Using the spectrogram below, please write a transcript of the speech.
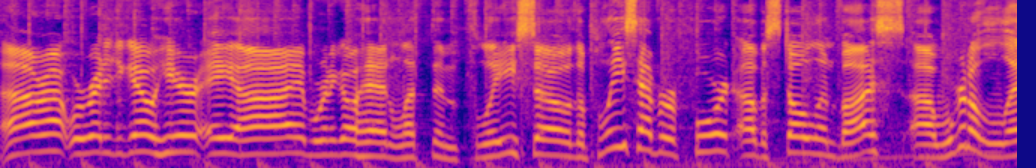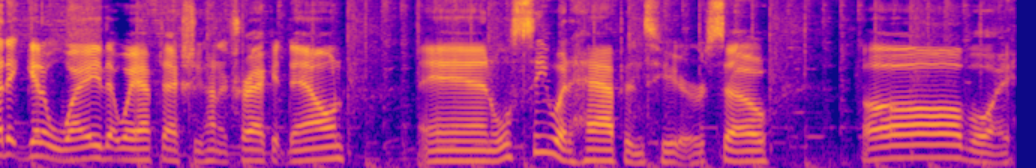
All right, we're ready to go here. AI, we're going to go ahead and let them flee. So the police have a report of a stolen bus. Uh, we're going to let it get away. That way I have to actually kind of track it down. And we'll see what happens here. So, oh boy.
